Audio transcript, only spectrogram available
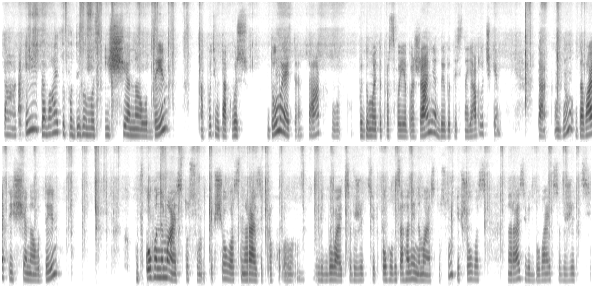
Так, і давайте подивимось іще на один, а потім так, ви ж думаєте, так? Ви- думаєте про своє бажання, дивитесь на яблучки. Так, ну, давайте ще на один. В кого немає стосунків, що у вас наразі відбувається в житті, в кого взагалі немає стосунків, що у вас наразі відбувається в житті.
